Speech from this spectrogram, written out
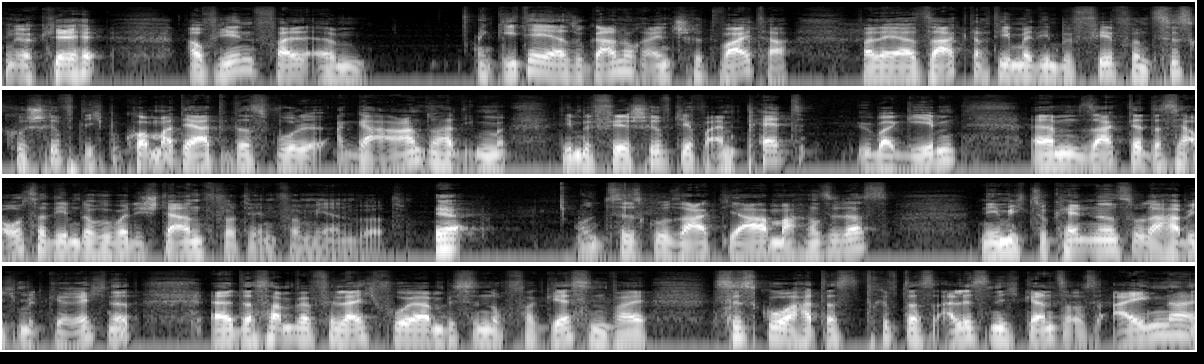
Okay. Auf jeden Fall ähm, geht er ja sogar noch einen Schritt weiter, weil er ja sagt, nachdem er den Befehl von Cisco schriftlich bekommen hat, er hatte das wohl geahnt und hat ihm den Befehl schriftlich auf einem Pad übergeben, ähm, sagt er, dass er außerdem darüber die Sternenflotte informieren wird. Ja. Und Cisco sagt, ja, machen Sie das. Nehme ich zur Kenntnis oder habe ich mit gerechnet? Äh, das haben wir vielleicht vorher ein bisschen noch vergessen, weil Cisco hat das, trifft das alles nicht ganz aus eigener,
